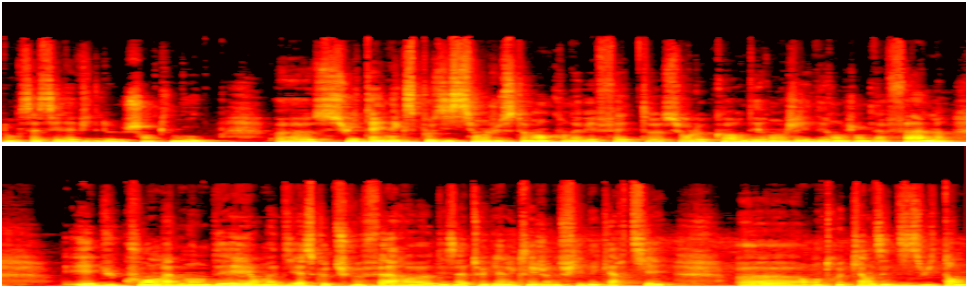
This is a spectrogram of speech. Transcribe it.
donc ça c'est la ville de Champigny, suite à une exposition justement qu'on avait faite sur le corps dérangé et dérangeant de la femme. Et du coup, on m'a demandé, on m'a dit, est-ce que tu veux faire des ateliers avec les jeunes filles des quartiers? Entre 15 et 18 ans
